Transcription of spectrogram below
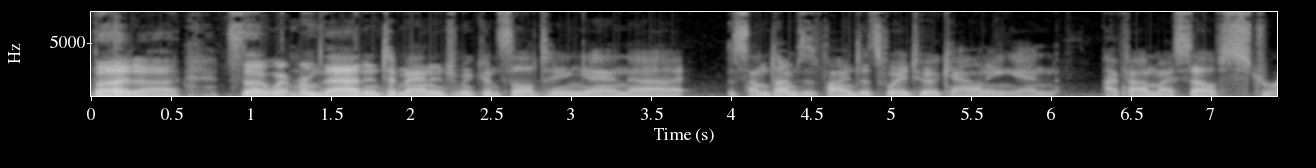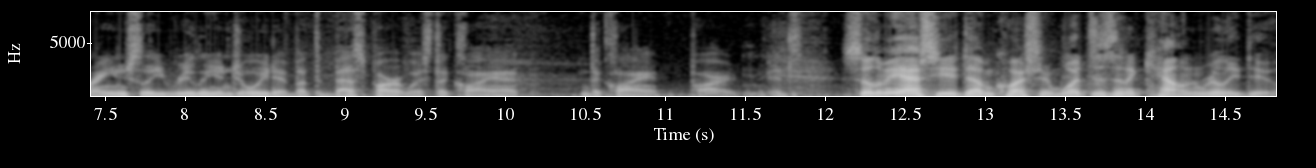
But uh, so I went from that into management consulting, and uh, sometimes it finds its way to accounting. And I found myself strangely really enjoyed it. But the best part was the client, the client part. It's So let me ask you a dumb question: What does an accountant really do?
